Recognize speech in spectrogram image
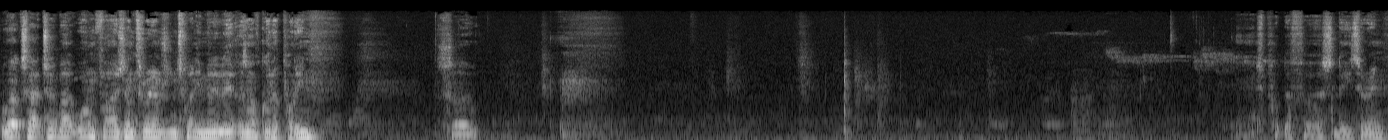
Works out to about 1,320 millilitres I've got to put in. So, let's put the first litre in.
